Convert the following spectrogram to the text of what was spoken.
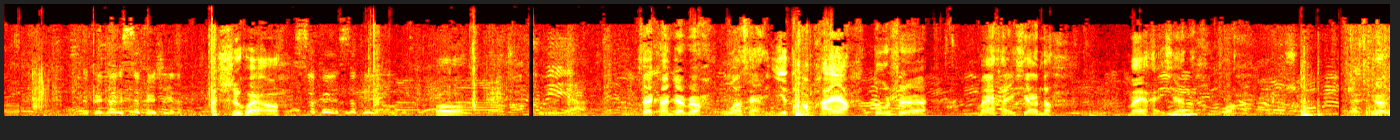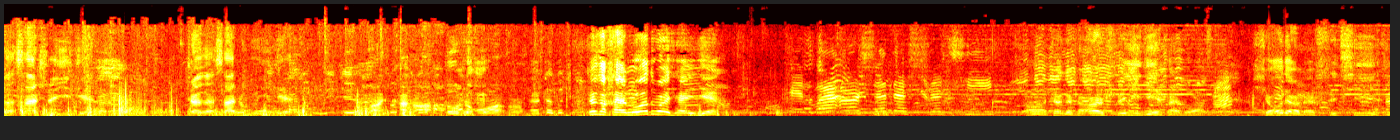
嗯。这个那个四块钱的。十块啊。四块四块啊。哦。再看这边，哇塞，一大排呀，都是。买海鲜的，卖海鲜的，哇！这个三十一斤，这个三十五一斤，哇！看看啊，都是黄。这个海螺多少钱一斤？海螺二十的十七。啊，这个是二十一斤海螺，小点的十七一斤。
